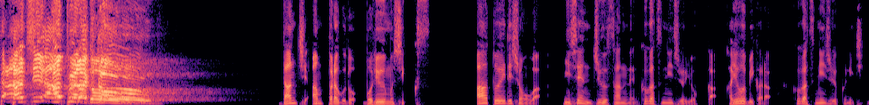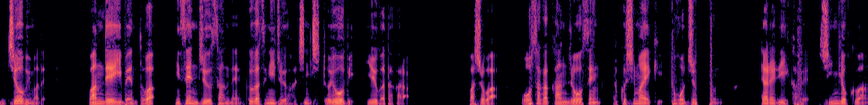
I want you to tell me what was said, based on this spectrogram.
団地アンプラグド団地アンプラグドボリューム6アートエディションは2013年9月24日火曜日から9月29日日曜日まで。ワンデーイベントは2013年9月28日土曜日夕方から。場所は大阪環状線福島駅徒歩10分。ギャラリーカフェ新緑湾。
